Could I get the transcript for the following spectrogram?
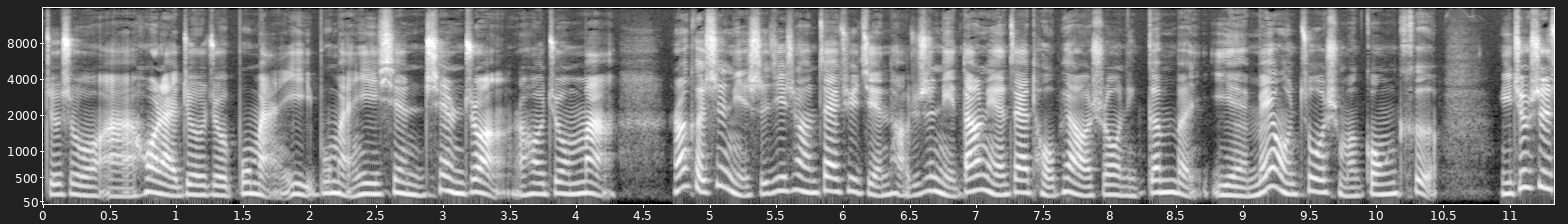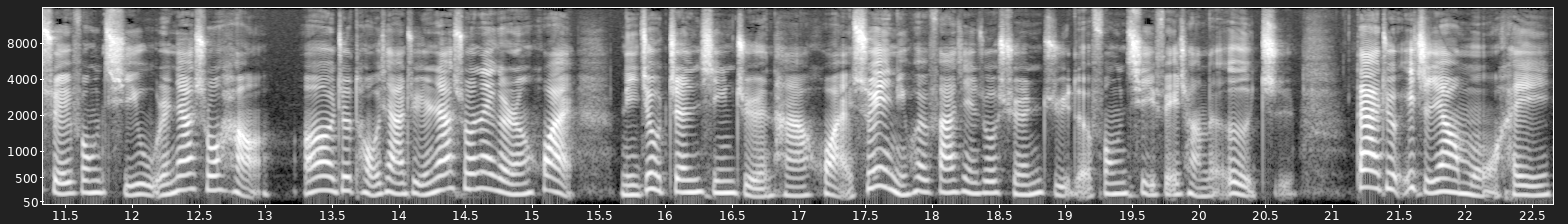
就说啊，后来就就不满意，不满意现现状，然后就骂。然后可是你实际上再去检讨，就是你当年在投票的时候，你根本也没有做什么功课，你就是随风起舞，人家说好。哦，就投下去。人家说那个人坏，你就真心觉得他坏，所以你会发现说选举的风气非常的恶质，大家就一直要抹黑，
